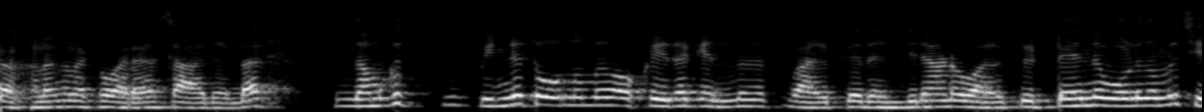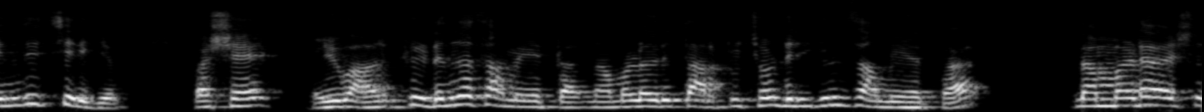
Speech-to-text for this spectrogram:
ബഹളങ്ങളൊക്കെ വരാൻ സാധ്യതയുണ്ട്. നമുക്ക് പിന്നെ തോന്നുമ്പോൾ ഒക്കെ ഇതൊക്കെ എന്ത് വഴക്ക് ഇത് എന്തിനാണ് വഴക്ക് ഇട്ടതെന്ന് പോലും നമ്മൾ ചിന്തിച്ചിരിക്കും. പക്ഷെ ഒരു വഴക്ക് ഇടുന്ന സമയത്ത് നമ്മൾ ഒരു തർക്കിച്ചുകൊണ്ടിരിക്കുന്ന സമയത്ത് നമ്മുടെ പക്ഷെ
